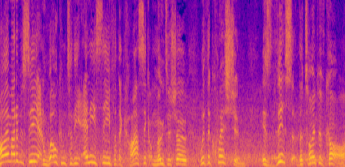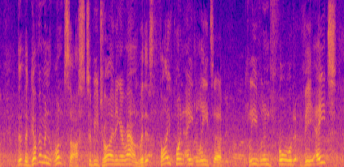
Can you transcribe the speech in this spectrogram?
Hi, I'm Adam C, and welcome to the NEC for the Classic Motor Show with the question Is this the type of car that the government wants us to be driving around with its 5.8 litre Cleveland Ford V8?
